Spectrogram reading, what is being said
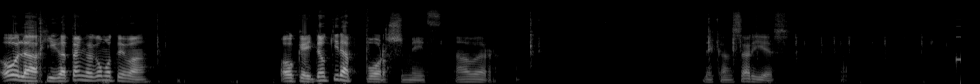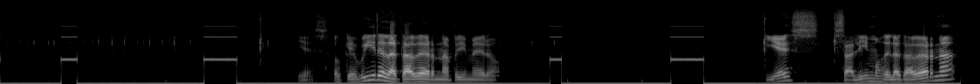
hola, Gigatanga, ¿cómo te va? Ok, tengo que ir a Portsmouth. A ver. Descansar yes. Yes. Ok, voy a ir a la taberna primero. Yes. Salimos de la taberna.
